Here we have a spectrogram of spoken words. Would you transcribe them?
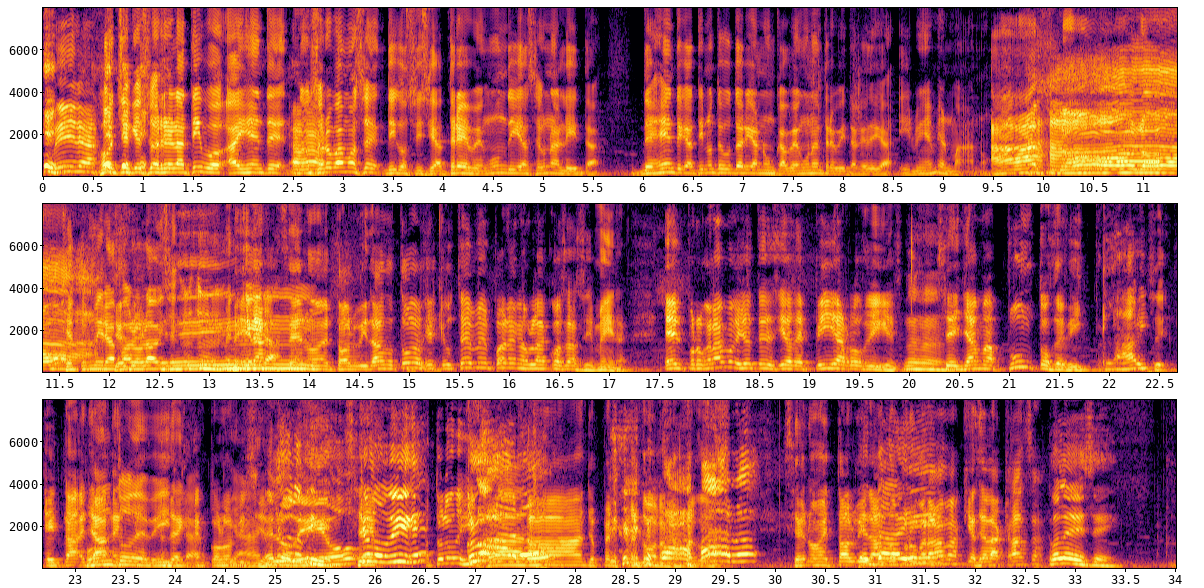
Mira, Joche, que eso es relativo. Hay gente, Ajá. nosotros vamos a hacer, digo, si se atreven un día a hacer una lista de gente que a ti no te gustaría nunca ver en una entrevista que diga, Irving es mi hermano. Ah, no, no. Que tú miras para los lados y dices, Eh, "Mm, Mira, mentira. se nos está olvidando todo, que, que ustedes me ponen a hablar cosas así. Mira, el programa que yo te decía de Pía Rodríguez Ajá. se llama Puntos de Vista. Claro. Sí, está ya Punto en, de vista. en color Ya, visión. Lo dijo. Yo lo dije. ¿Tú lo dijiste? Claro. Ah, yo per- perdona, perdona. Claro. Se nos está olvidando Está un programa que es de la casa. ¿Cuál es ese?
